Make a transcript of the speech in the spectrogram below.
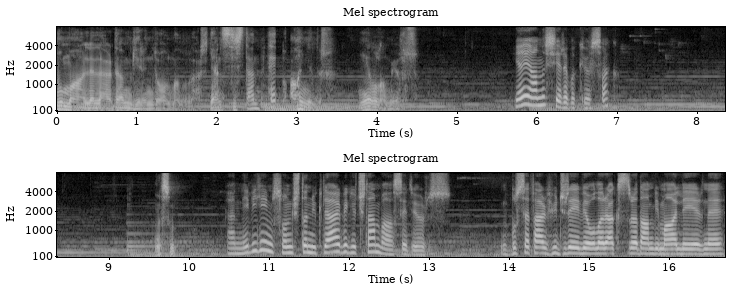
Bu mahallelerden birinde olmalılar. Yani sistem hep aynıdır. Niye bulamıyoruz? Ya yanlış yere bakıyorsak? Nasıl? Yani ne bileyim sonuçta nükleer bir güçten bahsediyoruz. Bu sefer hücre evi olarak sıradan bir mahalle yerine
